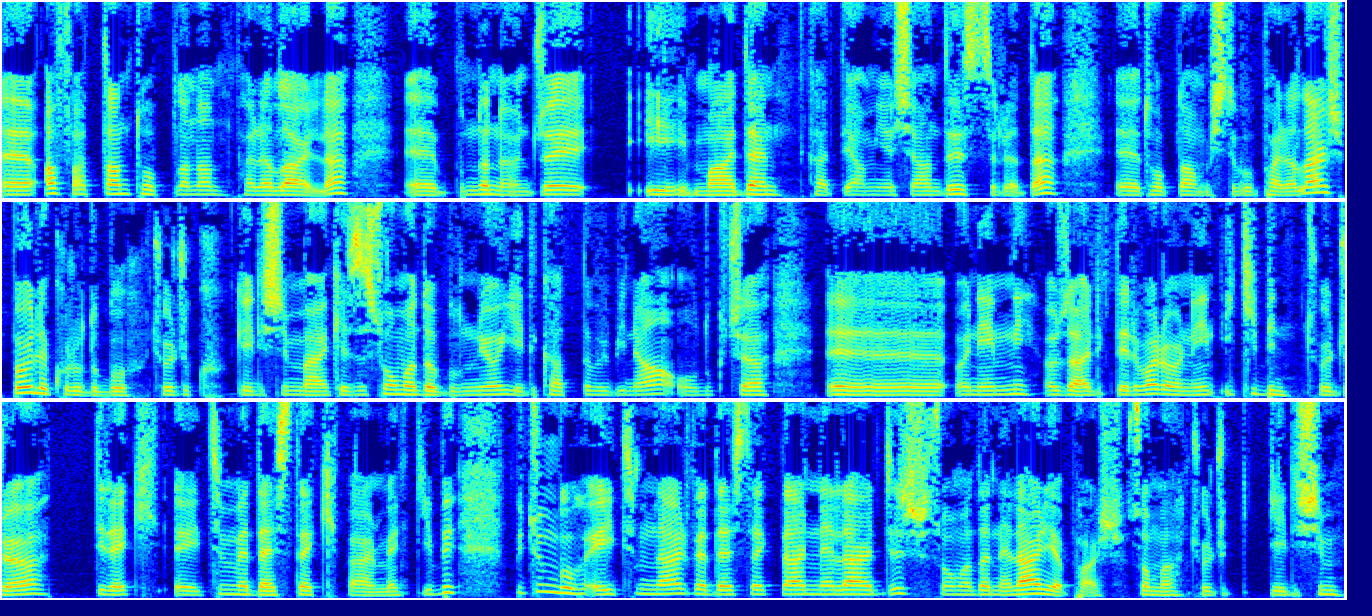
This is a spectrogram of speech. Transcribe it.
E, AFAD'dan toplanan paralarla e, bundan önce e, maden katliamı yaşandığı sırada e, toplanmıştı bu paralar. Böyle kuruldu bu çocuk gelişim merkezi. Soma'da bulunuyor. 7 katlı bir bina oldukça e, önemli özellikleri var. Örneğin 2000 çocuğa direkt eğitim ve destek vermek gibi. Bütün bu eğitimler ve destekler nelerdir? Soma'da neler yapar? Soma Çocuk Gelişim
